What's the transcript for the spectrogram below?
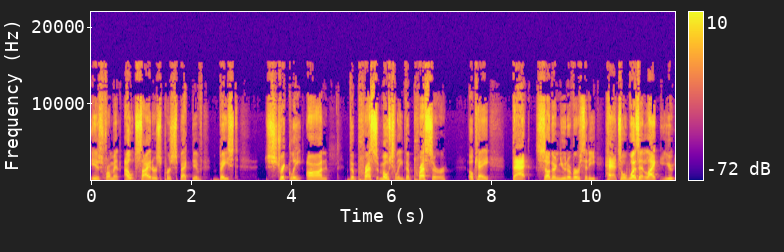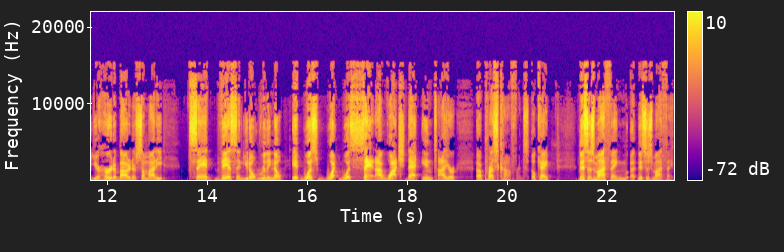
is from an outsider's perspective based strictly on the press, mostly the presser, okay, that Southern University had. So it wasn't like you, you heard about it or somebody said this and you don't really know. It was what was said. I watched that entire uh, press conference, okay? This is my thing. Uh, this is my thing.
